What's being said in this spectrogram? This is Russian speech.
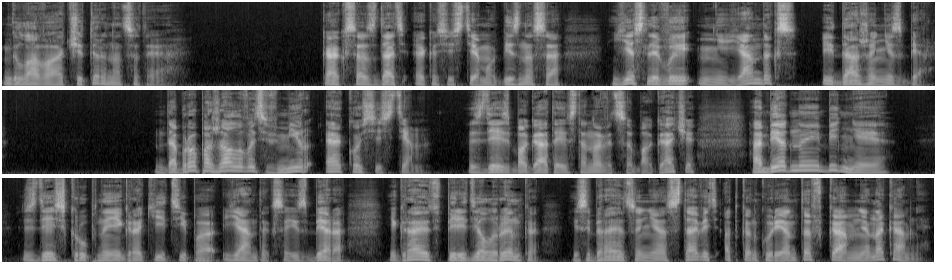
Глава 14. Как создать экосистему бизнеса, если вы не Яндекс и даже не Сбер? Добро пожаловать в мир экосистем. Здесь богатые становятся богаче, а бедные — беднее. Здесь крупные игроки типа Яндекса и Сбера играют в передел рынка и собираются не оставить от конкурентов камня на камне.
